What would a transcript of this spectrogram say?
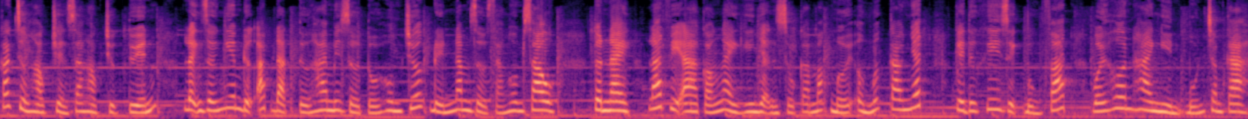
các trường học chuyển sang học trực tuyến, lệnh giới nghiêm được áp đặt từ 20 giờ tối hôm trước đến 5 giờ sáng hôm sau. Tuần này, Latvia có ngày ghi nhận số ca mắc mới ở mức cao nhất kể từ khi dịch bùng phát với hơn 2.400 ca.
